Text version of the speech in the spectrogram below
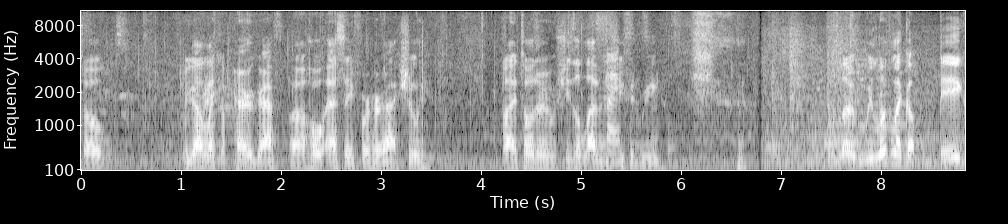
So, we got like a paragraph, a whole essay for her actually. But I told her she's 11, she could read. Look, we look like a big.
